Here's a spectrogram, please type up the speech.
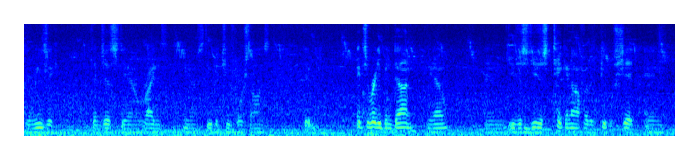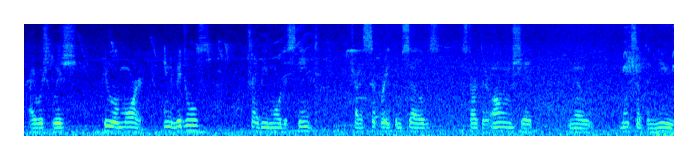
through music than just you know writing you know stupid two four songs. It's already been done, you know, and you just you're just taking off other people's shit. And I wish wish people were more individuals, try to be more distinct, try to separate themselves, start their own shit, you know, make something new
